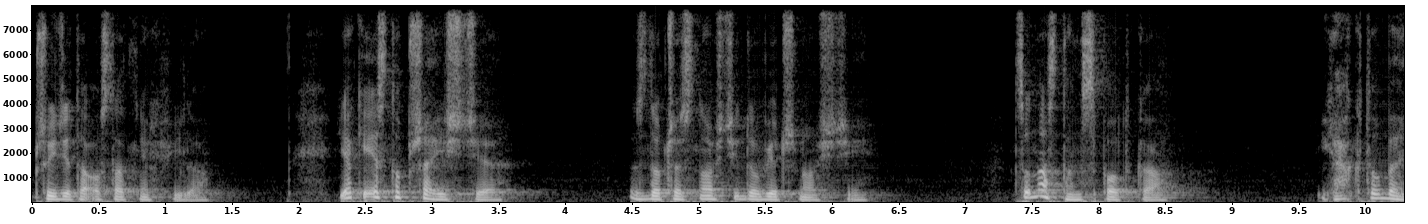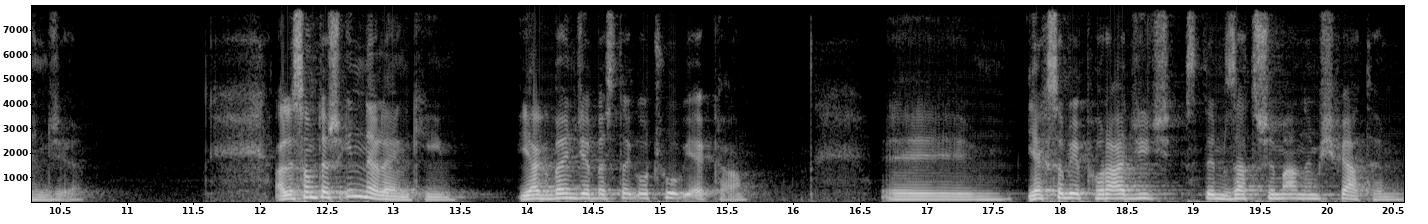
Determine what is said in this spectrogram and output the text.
przyjdzie ta ostatnia chwila? Jakie jest to przejście z doczesności do wieczności? Co nas tam spotka? Jak to będzie? Ale są też inne lęki. Jak będzie bez tego człowieka? Yy, Jak sobie poradzić z tym zatrzymanym światem,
